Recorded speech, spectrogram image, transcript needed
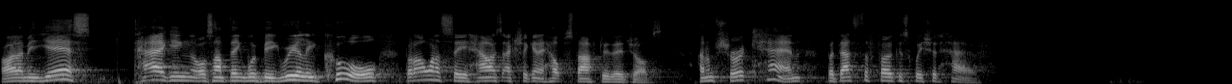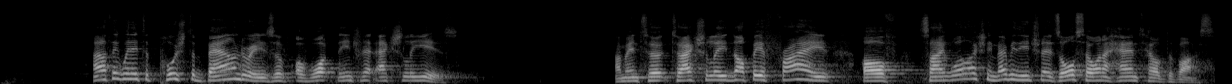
Right? I mean, yes, tagging or something would be really cool, but I want to see how it's actually going to help staff do their jobs. And I'm sure it can, but that's the focus we should have. And I think we need to push the boundaries of, of what the intranet actually is. I mean, to, to actually not be afraid of saying, well, actually, maybe the intranet is also on a handheld device.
